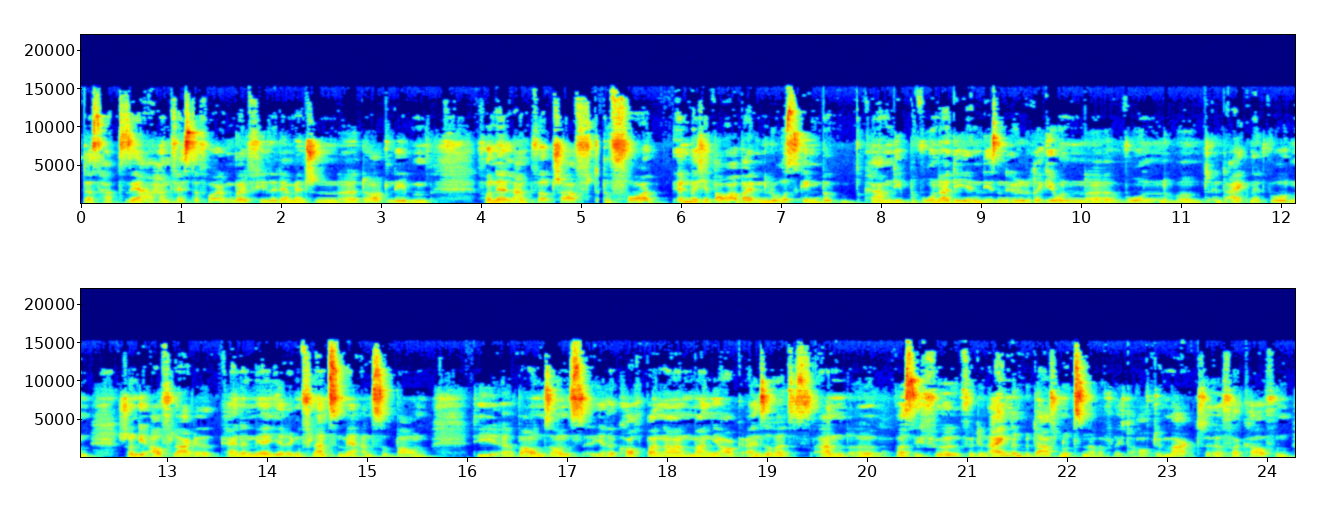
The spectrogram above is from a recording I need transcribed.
Das hat sehr handfeste Folgen, weil viele der Menschen äh, dort leben von der Landwirtschaft. Bevor irgendwelche Bauarbeiten losgingen, bekamen die Bewohner, die in diesen Ölregionen äh, wohnen und enteignet wurden, schon die Auflage, keine mehrjährigen Pflanzen mehr anzubauen. Die äh, bauen sonst ihre Kochbananen, Maniok, also was an, äh, was sie für, für den eigenen Bedarf nutzen, aber vielleicht auch auf dem Markt äh, verkaufen,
